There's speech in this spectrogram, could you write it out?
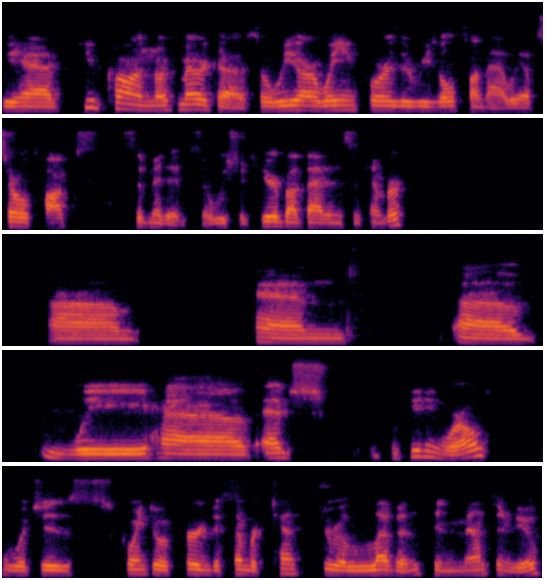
We have KubeCon North America. So we are waiting for the results on that. We have several talks submitted. So we should hear about that in September. Um, and uh, we have Edge Computing World, which is going to occur in December 10th through 11th in Mountain View.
